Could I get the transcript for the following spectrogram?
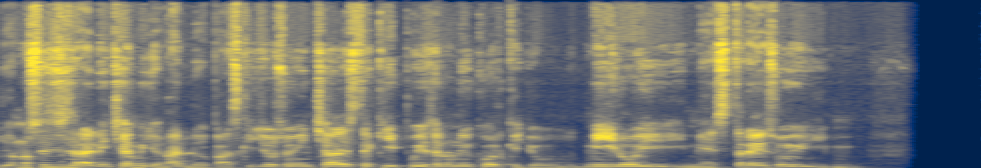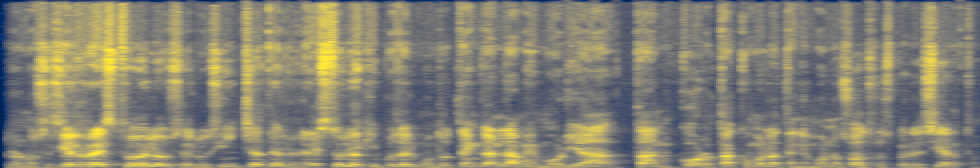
yo no sé si será el hincha de Millonarios, lo que pasa es que yo soy hincha de este equipo y es el único el que yo miro y, me estreso pero no sé si el resto de los, de los hinchas del resto de los equipos del mundo tengan la memoria tan corta como la tenemos nosotros, pero es cierto.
